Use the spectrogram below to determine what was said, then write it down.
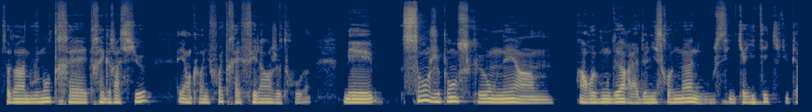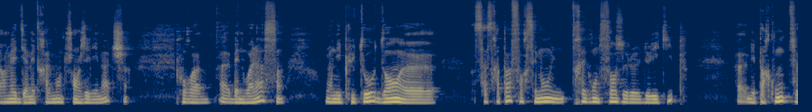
ça donne un mouvement très, très gracieux et encore une fois très félin, je trouve. Mais sans, je pense qu'on ait un, un rebondeur à la Dennis Rodman, où c'est une qualité qui lui permet diamétralement de changer les matchs. Pour euh, Ben Wallace, on est plutôt dans... Euh, ça ne sera pas forcément une très grande force de l'équipe, mais par contre,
